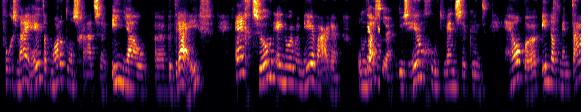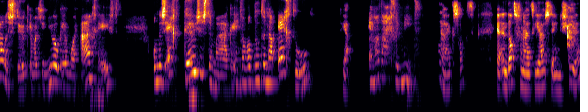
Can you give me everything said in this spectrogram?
volgens mij heeft dat marathonschaatsen in jouw uh, bedrijf echt zo'n enorme meerwaarde. Omdat je dus heel goed mensen kunt helpen in dat mentale stuk. En wat je nu ook heel mooi aangeeft. Om dus echt keuzes te maken in van wat doet er nou echt toe? Ja. En wat eigenlijk niet. Ja, exact. Ja, en dat vanuit de juiste energie, hè?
